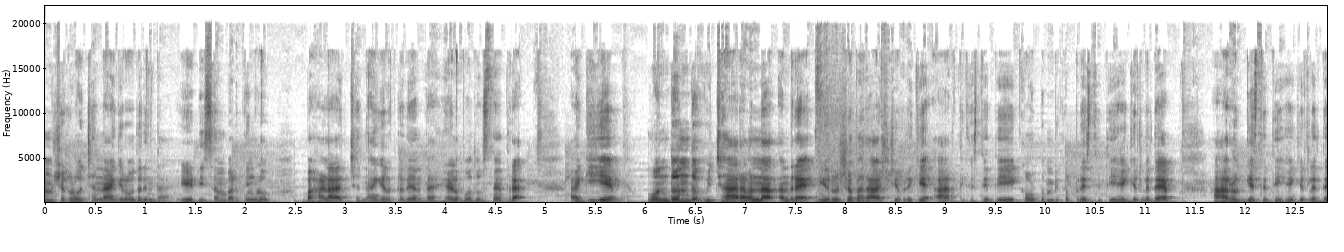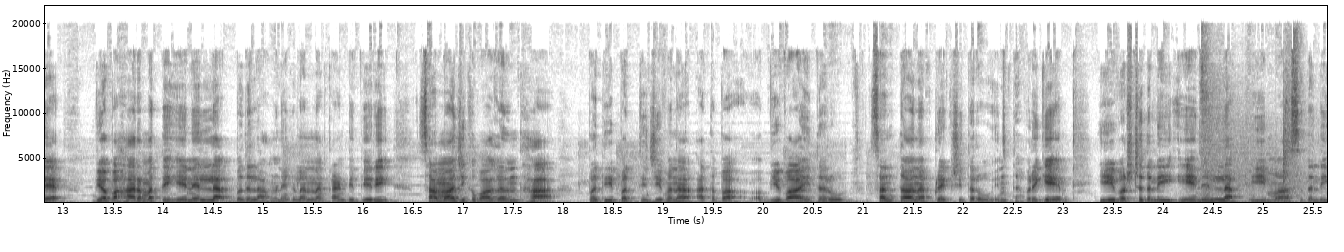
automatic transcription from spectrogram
ಅಂಶಗಳು ಚೆನ್ನಾಗಿರೋದರಿಂದ ಈ ಡಿಸೆಂಬರ್ ತಿಂಗಳು ಬಹಳ ಚೆನ್ನಾಗಿರುತ್ತದೆ ಅಂತ ಹೇಳ್ಬೋದು ಸ್ನೇಹಿತರೆ. ಹಾಗೆಯೇ ಒಂದೊಂದು ವಿಚಾರವನ್ನು ಅಂದರೆ ಈ ವೃಷಭ ರಾಶಿಯವರಿಗೆ ಆರ್ಥಿಕ ಸ್ಥಿತಿ, ಕೌಟುಂಬಿಕ ಪರಿಸ್ಥಿತಿ ಹೇಗಿರಲಿದೆ, ಆರೋಗ್ಯ ಸ್ಥಿತಿ ಹೇಗಿರಲಿದೆ, ವ್ಯವಹಾರ ಮತ್ತು ಏನೆಲ್ಲ ಬದಲಾವಣೆಗಳನ್ನು ಕಂಡಿದ್ದೀರಿ, ಸಾಮಾಜಿಕವಾದಂತಹ ಪತಿ ಪತ್ನಿ ಜೀವನ ಅಥವಾ ವಿವಾಹಿತರು, ಸಂತಾನ ಪ್ರೇಕ್ಷಿತರು ಇಂಥವರಿಗೆ ಈ ವರ್ಷದಲ್ಲಿ ಏನೆಲ್ಲ, ಈ ಮಾಸದಲ್ಲಿ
